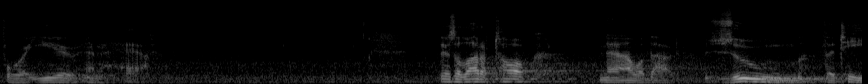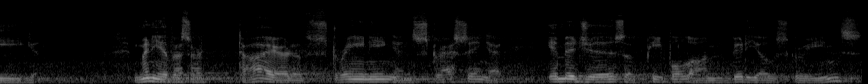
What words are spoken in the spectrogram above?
for a year and a half. There's a lot of talk now about Zoom fatigue. Many of us are tired of straining and stressing at images of people on video screens.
